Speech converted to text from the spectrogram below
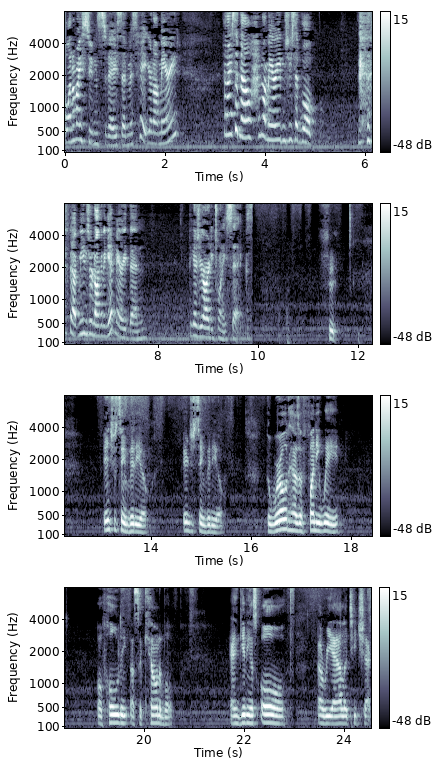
One of my students today said, Miss Hitt, you're not married? And I said, no, I'm not married. And she said, well, that means you're not going to get married then because you're already 26. Hmm. Interesting video. Interesting video. The world has a funny way of holding us accountable and giving us all a reality check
